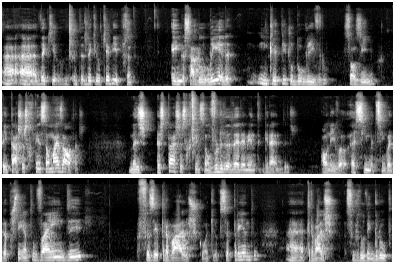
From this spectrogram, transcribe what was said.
a, a, daquilo, daquilo que é dito. Portanto, é engraçado ler um capítulo do livro sozinho tem taxas de retenção mais altas. Mas as taxas de retenção verdadeiramente grandes, ao nível acima de 50%, vêm de fazer trabalhos com aquilo que se aprende, uh, trabalhos sobretudo em grupo,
